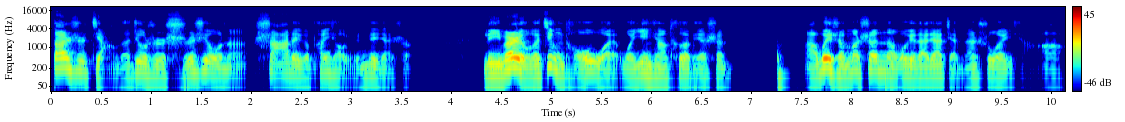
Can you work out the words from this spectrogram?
但是讲的就是石秀呢杀这个潘晓云这件事儿，里边有个镜头我我印象特别深啊，为什么深呢？我给大家简单说一下啊，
